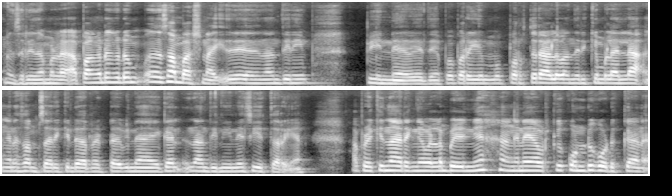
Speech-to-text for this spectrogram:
ശ്രീ നമ്മൾ അപ്പോൾ അങ്ങോട്ടും ഇങ്ങോട്ടും സംഭാഷണമായി നന്ദിനിയും പിന്നെ ഇപ്പോൾ പറയും പുറത്തൊരാൾ വന്നിരിക്കുമ്പോഴല്ല അങ്ങനെ സംസാരിക്കേണ്ടി പറഞ്ഞിട്ട് വിനായകൻ നന്ദിനീനെ ചീത്തറിയാൻ. അപ്പോഴേക്കും നാരങ്ങ വെള്ളം പിഴിഞ്ഞ് അങ്ങനെ അവർക്ക് കൊണ്ടു കൊടുക്കുകയാണ്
